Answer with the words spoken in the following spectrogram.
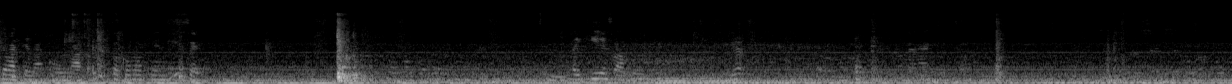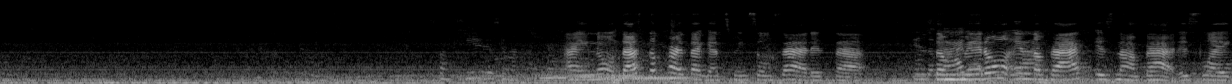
te va a quedar con la como quien dice. Aquí es algo. Yep. I know that's the part that gets me so sad is that the, the middle and the back is not bad. It's like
